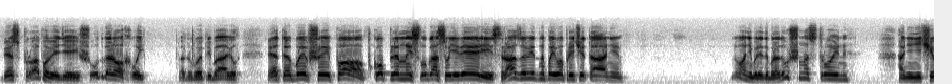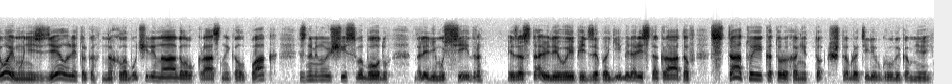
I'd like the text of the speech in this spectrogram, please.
«без проповедей, шут гороховый», а другой прибавил «это бывший поп, купленный слуга суеверий, сразу видно по его причитаниям». Но они были добродушно настроены. Они ничего ему не сделали, только нахлобучили на голову красный колпак, знаменующий свободу, налили ему сидра и заставили выпить за погибель аристократов, статуи которых они только что обратили в груды камней.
